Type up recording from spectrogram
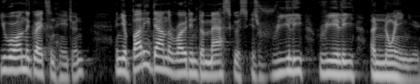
you were on the Great Sanhedrin and your buddy down the road in Damascus is really, really annoying you.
